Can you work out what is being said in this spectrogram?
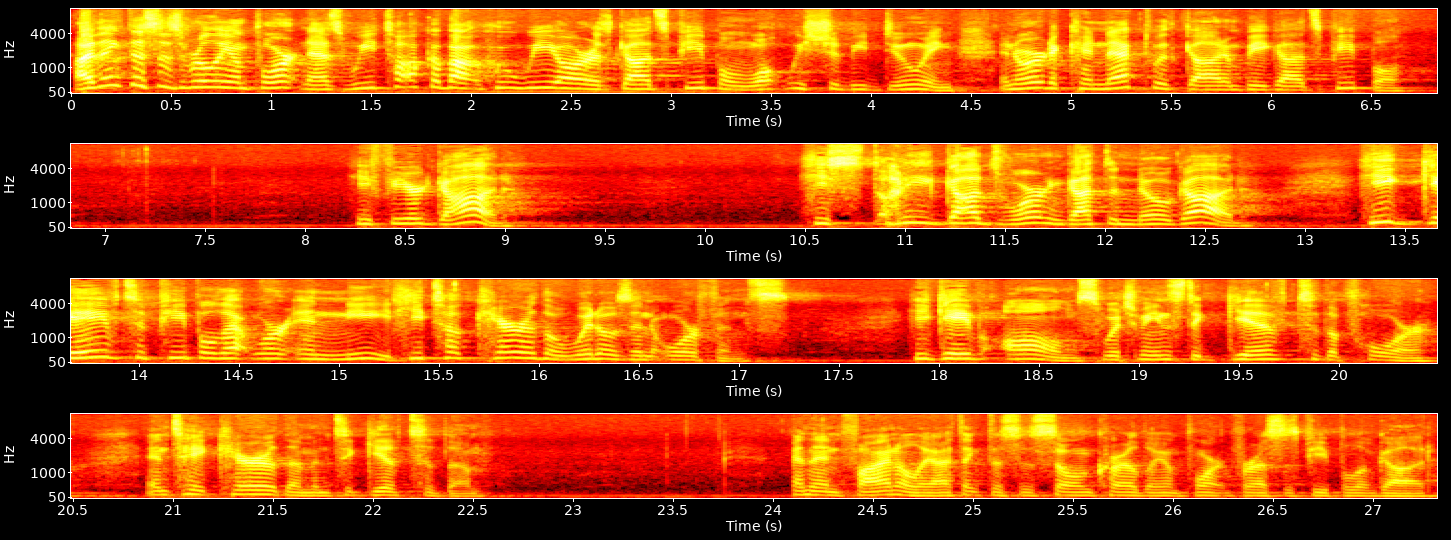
I think this is really important as we talk about who we are as God's people and what we should be doing in order to connect with God and be God's people. He feared God. He studied God's word and got to know God. He gave to people that were in need. He took care of the widows and orphans. He gave alms, which means to give to the poor and take care of them and to give to them. And then finally, I think this is so incredibly important for us as people of God.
